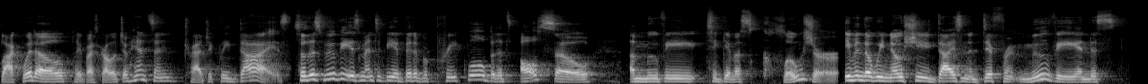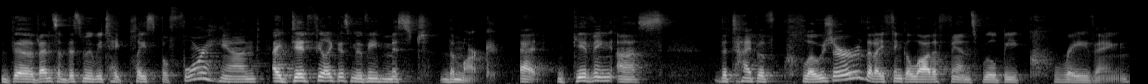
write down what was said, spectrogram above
Black Widow, played by Scarlett Johansson, tragically dies. So this movie is meant to be a bit of a prequel, but it's also a movie to give us closure. Even though we know she dies in a different movie and this the events of this movie take place beforehand, I did feel like this movie missed the mark at giving us the type of closure that I think a lot of fans will be craving.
